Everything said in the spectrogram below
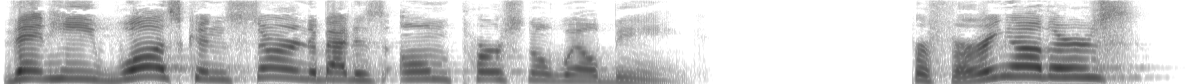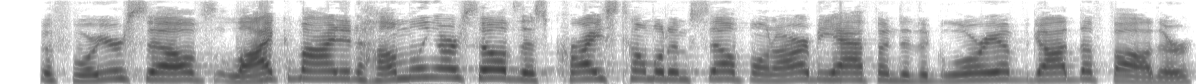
than he was concerned about his own personal well being. Preferring others before yourselves, like minded, humbling ourselves as Christ humbled himself on our behalf unto the glory of God the Father.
